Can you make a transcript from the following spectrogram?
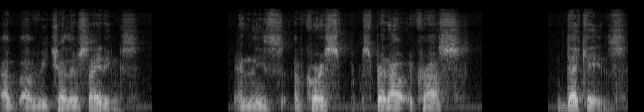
of, of each other's sightings. And these, of course, sp- spread out across decades.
